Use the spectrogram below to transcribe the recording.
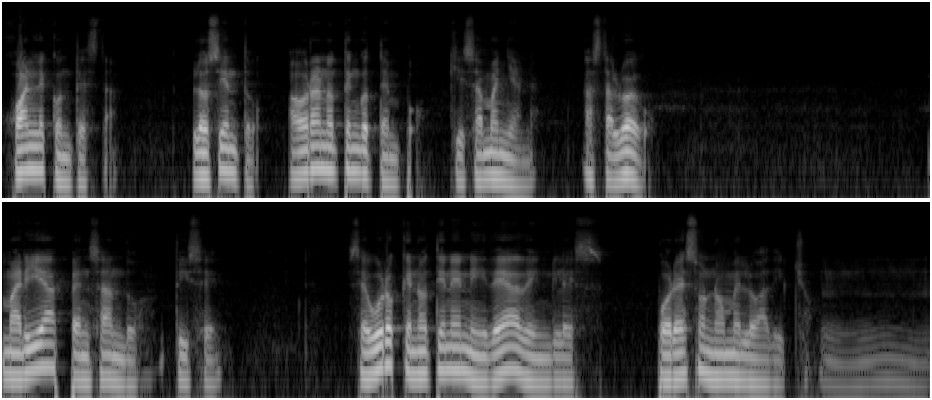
Juan le contesta, lo siento, ahora no tengo tiempo, quizá mañana. Hasta luego. María, pensando, dice, seguro que no tiene ni idea de inglés, por eso no me lo ha dicho. Mm.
